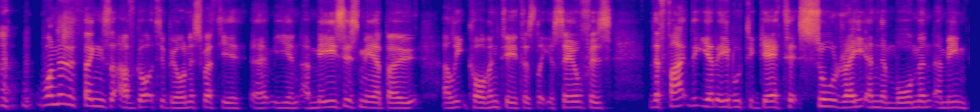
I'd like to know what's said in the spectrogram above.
One of the things that I've got to be honest with you, um, Ian, amazes me about elite commentators like yourself is the fact that you're able to get it so right in the moment. I mean,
